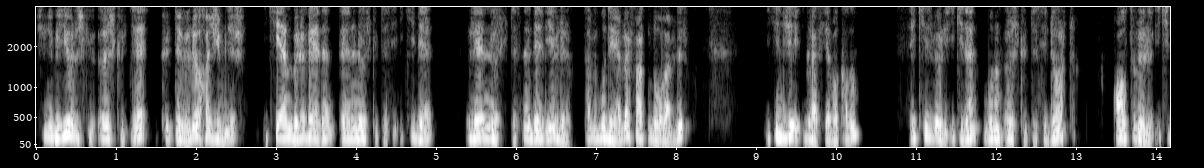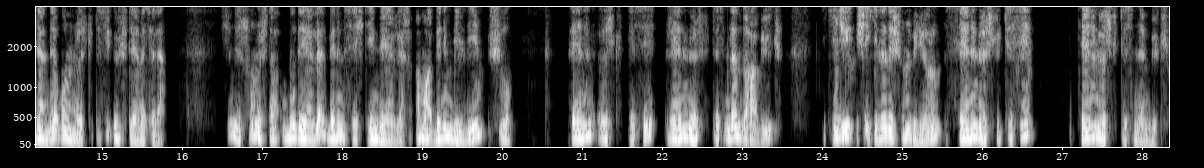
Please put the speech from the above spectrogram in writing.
Şimdi biliyoruz ki öz kütle kütle bölü hacimdir. 2M bölü V'den P'nin öz kütlesi 2D, R'nin öz kütlesine D diyebilirim. Tabi bu değerler farklı da olabilir. İkinci grafiğe bakalım. 8 bölü 2'den bunun öz kütlesi 4, 6 bölü 2'den de bunun öz kütlesi 3D mesela. Şimdi sonuçta bu değerler benim seçtiğim değerler. Ama benim bildiğim şu. P'nin öz kütlesi R'nin öz kütlesinden daha büyük. İkinci şekilde de şunu biliyorum. S'nin öz kütlesi T'nin öz kütlesinden büyük.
